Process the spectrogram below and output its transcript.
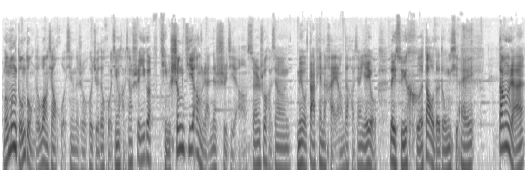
懵懵懂懂的望向火星的时候，会觉得火星好像是一个挺生机盎然的世界啊。虽然说好像没有大片的海洋，但好像也有类似于河道的东西。哎，当然，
